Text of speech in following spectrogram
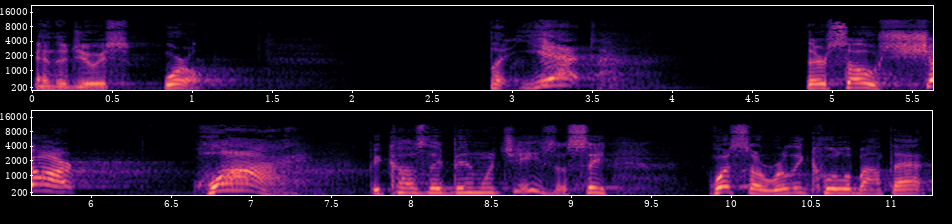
in the Jewish world. But yet, they're so sharp. Why? Because they've been with Jesus. See, what's so really cool about that?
